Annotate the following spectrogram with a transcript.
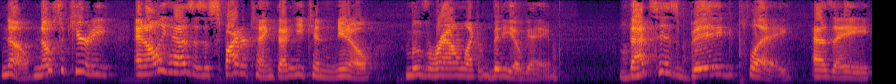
No, no security, and all he has is a spider tank that he can, you know, move around like a video game. That's his big play as a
